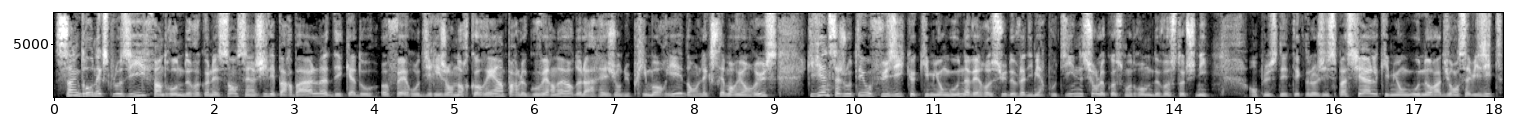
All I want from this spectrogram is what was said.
Cinq drones explosifs, un drone de reconnaissance et un gilet pare-balles, des cadeaux offerts aux dirigeants nord-coréens par le gouverneur de la région du Primorier dans l'extrême-orient russe, qui viennent s'ajouter aux fusils que Kim Jong-un avait reçus de Vladimir Poutine sur le cosmodrome de Vostochny. En plus des technologies spatiales, Kim Jong-un aura durant sa visite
